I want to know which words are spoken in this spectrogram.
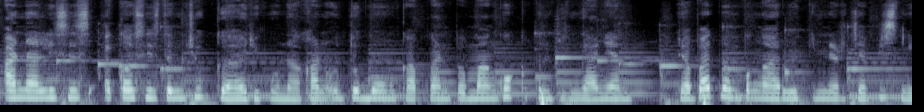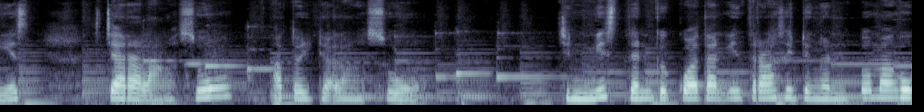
Analisis ekosistem juga digunakan untuk mengungkapkan pemangku kepentingan yang dapat mempengaruhi kinerja bisnis secara langsung atau tidak langsung. Jenis dan kekuatan interaksi dengan pemangku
